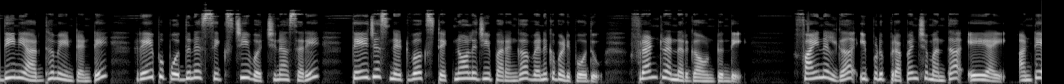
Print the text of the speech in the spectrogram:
దీని అర్థమేంటంటే రేపు పొద్దున సిక్స్ జీ వచ్చినా సరే తేజస్ నెట్వర్క్స్ టెక్నాలజీ పరంగా వెనుకబడిపోదు ఫ్రంట్ రన్నర్గా ఉంటుంది. ఫైనల్గా ఇప్పుడు ప్రపంచమంతా ఏఐ అంటే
